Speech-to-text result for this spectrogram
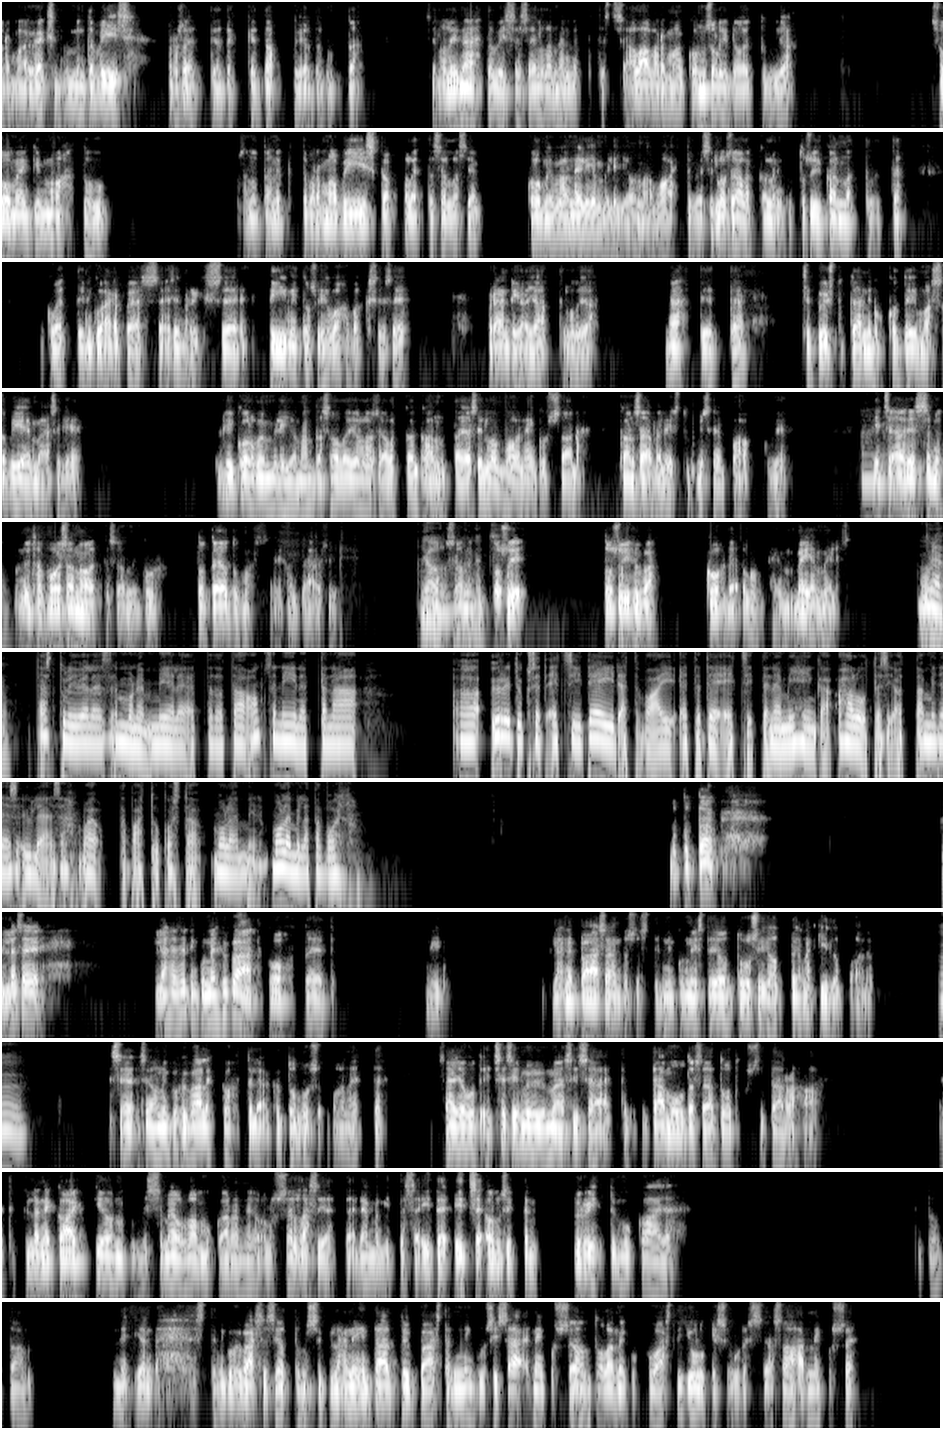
varmaan 95 prosenttia tekee tappioita, mutta siellä oli nähtävissä sellainen, että se ala varmaan konsolidoituu ja Suomeenkin mahtuu, sanotaan että varmaan viisi kappaletta sellaisia 3-4 miljoonaa vaihtavia. Silloin se alkaa olla niin tosi kannattava, että koettiin niin kuin RPS esimerkiksi se tiimi tosi vahvaksi ja se brändiajattelu ja nähtiin, että se pystytään niin kuin kotimaassa viemään siihen yli kolmen miljoonan tasolla, jolloin se alkaa kantaa ja silloin voi niin kuin saada kansainvälistymiseen paukkuja. Aivan. Itse asiassa nyt, nythän voi sanoa, että se on niin kuin toteutumassa ihan täysin. Joo, Se on niin tosi, tosi hyvä kohde ollut meidän- mielestä. Mulle Joo. tästä tuli vielä semmoinen mieleen, että tota, onko se niin, että nämä ö, yritykset etsii teidät vai että te etsitte ne, mihinkä haluatte sijoittaa? Miten se yleensä vai tapahtuuko sitä molemmin, molemmilla tavoilla? No tota, kyllä se, kyllähän se niin kuin ne hyvät kohteet, niin kyllähän ne pääsääntöisesti niin kuin niistä joutuu sijoittajana kilpailemaan. Mm. Se, se on niin kuin hyvälle kohteelle aika tunnusomainen, että sä joudut itsesi myymään sisään, että mitä muuta sä tuot kuin sitä rahaa. Että kyllä ne kaikki on, missä me ollaan mukana, niin on ollut sellaisia, että enemmänkin tässä itse, itse on sitten pyritty mukaan ja, ja tota, ja sitten niin kuin hyvässä sijoittamisessa kyllähän niihin täytyy päästä niin kuin sisään ennen kuin se on tuolla niin kuin kovasti julkisuudessa ja saada niin kuin se,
